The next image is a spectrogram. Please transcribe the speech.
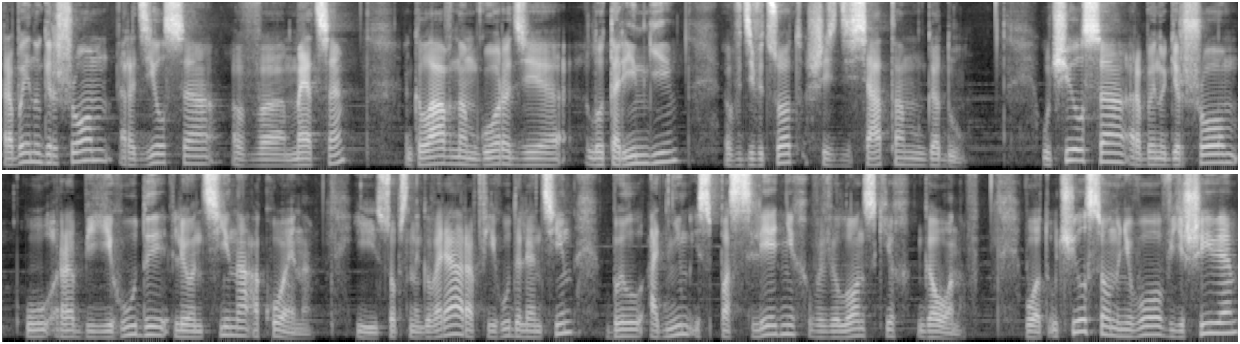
Рабейну Гершом родился в Меце, главном городе Лотарингии, в 960 году. Учился Рабыну Гершом у Раби Ягуды Леонтина Акоина. И, собственно говоря, Раб Ягуда Леонтин был одним из последних вавилонских гаонов. Вот, учился он у него в Ешиве,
